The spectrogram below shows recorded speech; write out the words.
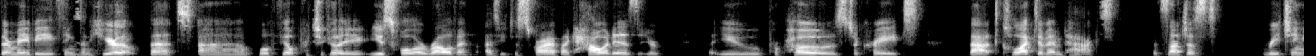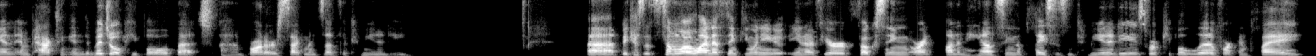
there may be things in here that, that uh, will feel particularly useful or relevant as you describe, like how it is that you're, that you propose to create that collective impact that's not just reaching and impacting individual people, but uh, broader segments of the community. Uh, because it's similar line of thinking when you, you know, if you're focusing or on enhancing the places and communities where people live, work, and play,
